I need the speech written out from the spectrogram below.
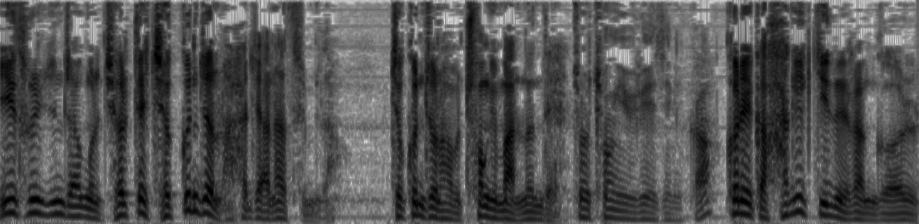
이순신 장군은 절대 접근전을 하지 않았습니다. 접근전하면 총이 맞는데. 조총이 유리해지니까. 그러니까 하객진이란 걸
